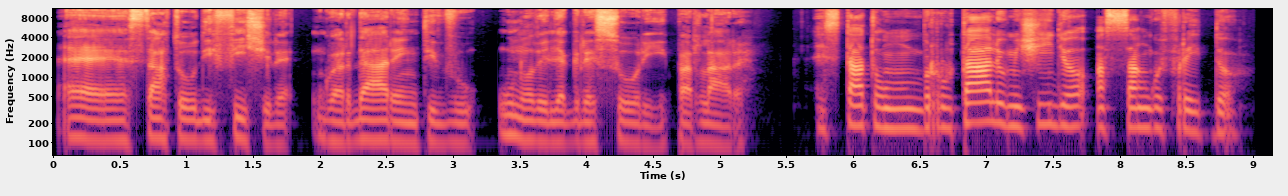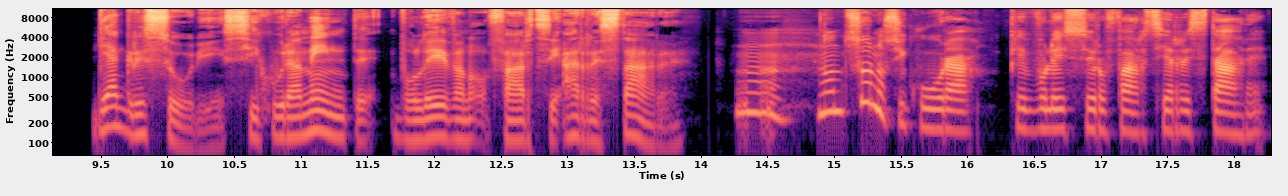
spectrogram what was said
È stato difficile guardare in tv uno degli aggressori parlare. È stato un brutale omicidio a sangue freddo. Gli aggressori sicuramente volevano farsi arrestare. Mm, non sono sicura che volessero farsi arrestare,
